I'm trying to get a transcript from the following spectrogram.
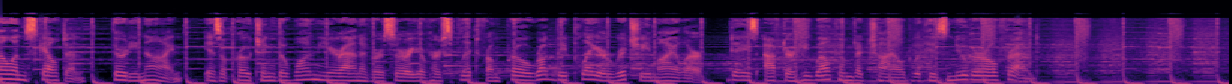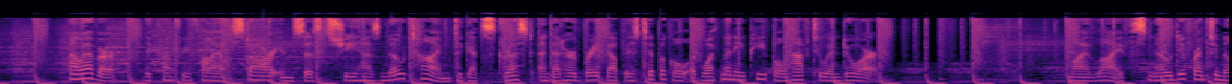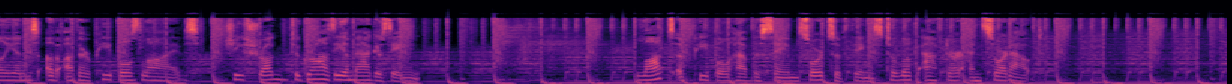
Helen Skelton, 39, is approaching the one-year anniversary of her split from pro rugby player Richie Myler, days after he welcomed a child with his new girlfriend. However, the Countryfile star insists she has no time to get stressed and that her breakup is typical of what many people have to endure. My life's no different to millions of other people's lives, she shrugged to Grazia magazine. Lots of people have the same sorts of things to look after and sort out.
